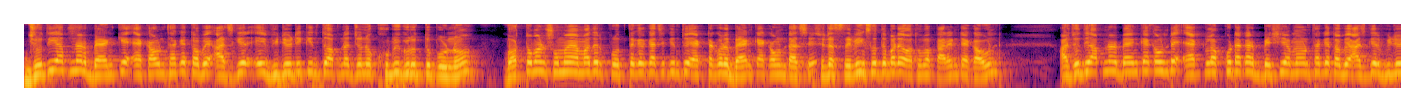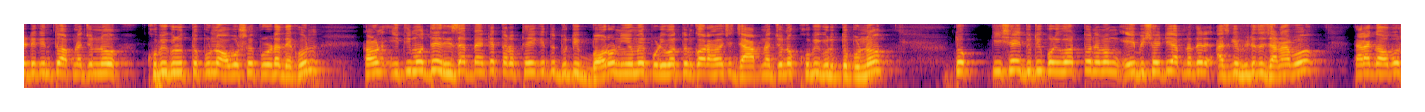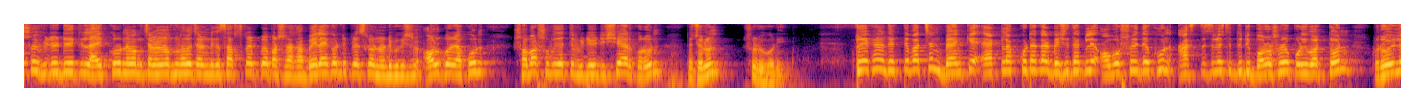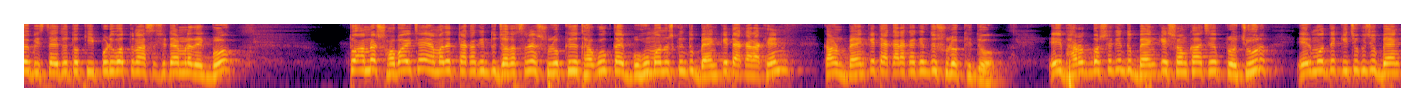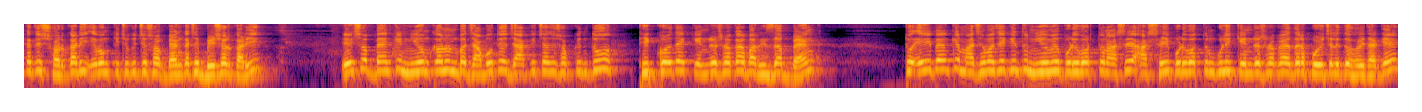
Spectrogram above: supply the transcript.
যদি আপনার ব্যাংকে অ্যাকাউন্ট থাকে, তবে আজকের এই ভিডিওটি কিন্তু আপনার জন্য খুবই গুরুত্বপূর্ণ। বর্তমান সময়ে আমাদের প্রত্যেকের কাছে কিন্তু একটা করে ব্যাংক অ্যাকাউন্ট আছে, সেটা সেভিংস হতে পারে অথবা কারেন্ট অ্যাকাউন্ট আর যদি আপনার ব্যাংক অ্যাকাউন্টে এক লক্ষ টাকার বেশি অ্যামাউন্ট থাকে, তবে আজকের ভিডিওটি কিন্তু আপনার জন্য খুবই গুরুত্বপূর্ণ, অবশ্যই পুরোটা দেখুন। কারণ ইতিমধ্যে রিজার্ভ ব্যাংকের তরফ থেকে কিন্তু দুটি বড় নিয়মের পরিবর্তন করা হয়েছে, যা আপনার জন্য খুবই গুরুত্বপূর্ণ। তো কী সেই দুটি পরিবর্তন এবং এই বিষয়টি আপনাদের আজকে ভিডিওতে জানাব। তার আগে অবশ্যই ভিডিওটি একটি লাইক করুন এবং চ্যানেল নতুন হবে চ্যানেলটিকে সাবস্ক্রাইব করে পাশে রাখা বেল আইকনটি প্রেস করে নোটিফিকেশন অল করে রাখুন। সবার সুবিধার্থে ভিডিওটি শেয়ার করুন। তো চলুন শুরু করি। তো এখানে দেখতে পাচ্ছেন ব্যাংকে এক লক্ষ টাকার বেশি থাকলে অবশ্যই দেখুন, আসতে চলেছে দুটি বড়সড় পরিবর্তন। রইল বিস্তারিত তো কী পরিবর্তন আসছে সেটা আমরা দেখব। তো আমরা সবাই চাই আমাদের টাকা কিন্তু যথাস্থানে সুরক্ষিত থাকুক, তাই বহু মানুষ কিন্তু ব্যাংকে টাকা রাখেন। কারণ ব্যাংকে টাকা রাখা কিন্তু সুরক্ষিত। এই ভারতবর্ষে কিন্তু ব্যাংকের সংখ্যা আছে প্রচুর। এর মধ্যে কিছু কিছু ব্যাংক আছে সরকারি এবং কিছু কিছু সব ব্যাংক আছে বেসরকারি। এইসব ব্যাংকের নিয়মকানুন বা যাবতীয় যা কিছু আছে সব কিন্তু ঠিক করে দেয় কেন্দ্রীয় সরকার বা রিজার্ভ ব্যাংক তো এই ব্যাংকে মাঝে মাঝে কিন্তু নিয়মে পরিবর্তন আসে আর সেই পরিবর্তনগুলি কেন্দ্র সরকারের দ্বারা পরিচালিত হয়ে থাকে।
